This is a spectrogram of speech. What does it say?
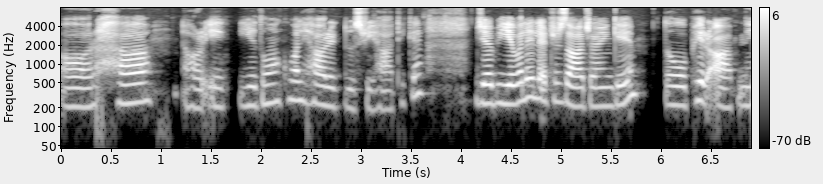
और हा। और एक ये दो आँखों वाली हा और एक दूसरी हा, ठीक है? जब ये वाले लेटर्स आ जाएँगे तो फिर आपने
